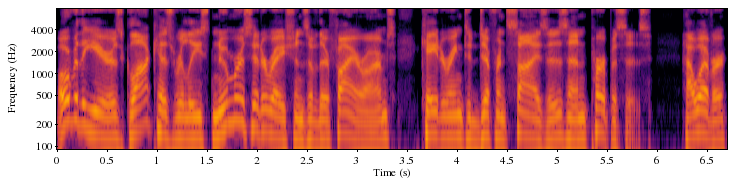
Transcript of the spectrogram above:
Over the years, Glock has released numerous iterations of their firearms, catering to different sizes and purposes. However,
